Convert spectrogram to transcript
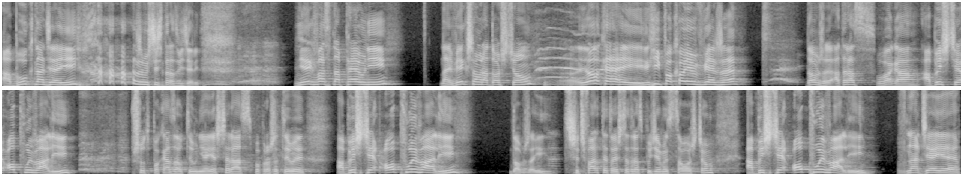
A Bóg nadziei, żebyście się teraz widzieli, niech was napełni największą radością, okej, okay, i pokojem w wierze. Dobrze, a teraz uwaga, abyście opływali, przód pokazał, tył nie, jeszcze raz poproszę tyły, abyście opływali, dobrze, i trzy czwarte to jeszcze teraz pójdziemy z całością, abyście opływali w nadzieję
